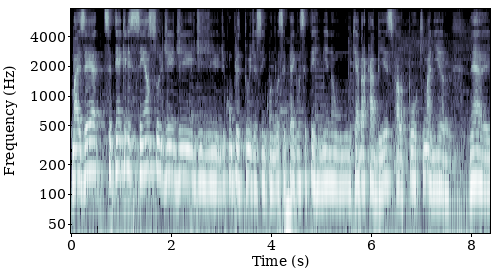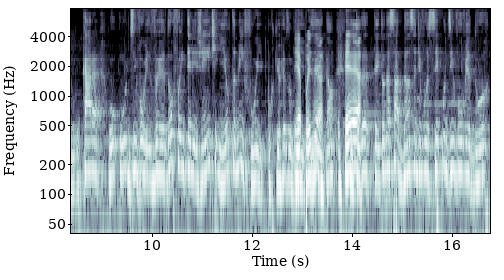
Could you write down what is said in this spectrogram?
Mas é, você tem aquele senso de, de, de, de- de completude, assim, quando você pega e você termina um quebra-cabeça e fala, pô, que maneiro, né? O cara, o, o desenvolvedor foi inteligente e eu também fui, porque eu resolvi. É, pois né? é. Então, É. Tem, toda, tem toda essa dança de você com o desenvolvedor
